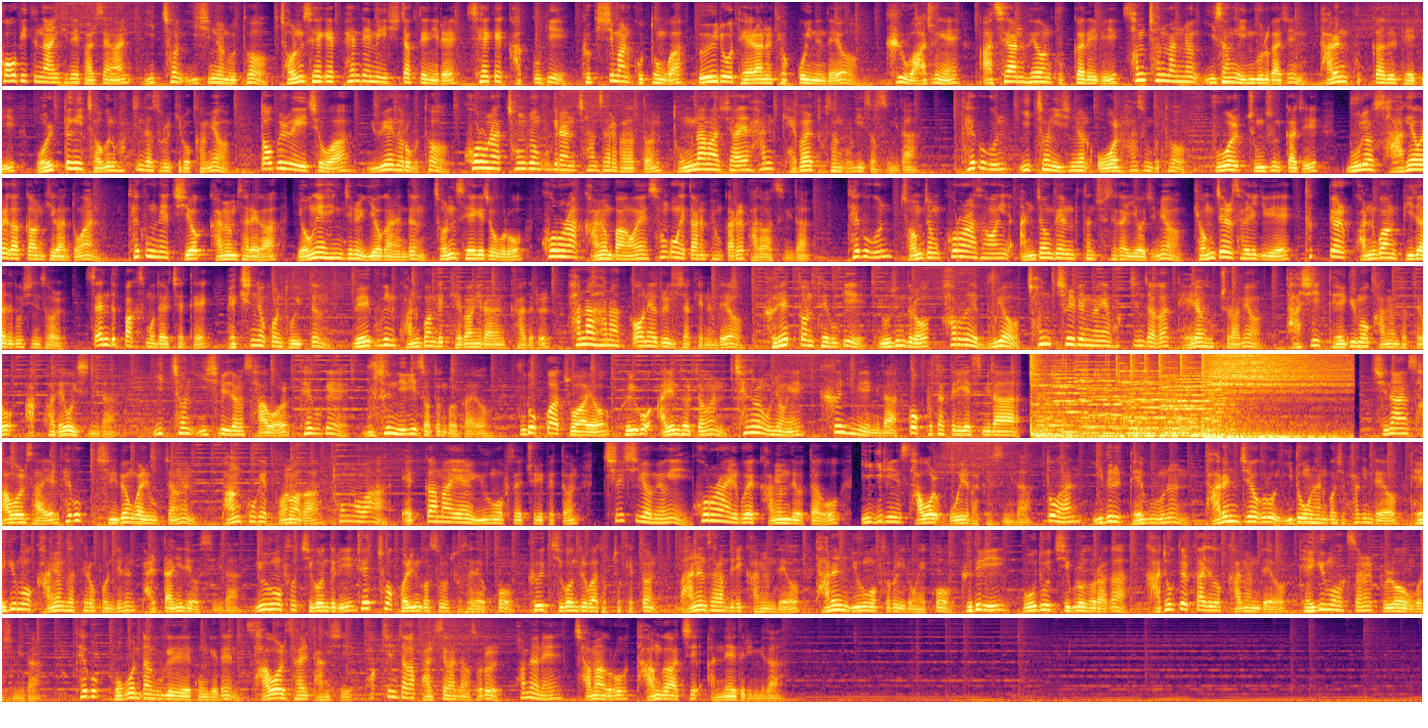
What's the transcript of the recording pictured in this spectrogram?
코비드-19이 발생한 2020년부터 전 세계 팬데믹이 시작된 이래 세계 각국이 극심한 고통과 의료 대란을 겪고 있는데요. 그 와중에 아세안 회원 국가 대비 3천만 명 이상의 인구를 가진 다른 국가들 대비 월등히 적은 확진자 수를 기록하며 WHO와 UN으로부터 코로나 청정국이라는 찬사를 받았던 동남아시아의 한 개발도상국이 있었습니다. 태국은 2020년 5월 하순부터 9월 중순까지 무려 4개월에 가까운 기간 동안 태국 내 지역 감염 사례가 영해 행진을 이어가는 등 전 세계적으로 코로나 감염 방어에 성공했다는 평가를 받아왔습니다. 태국은 점점 코로나 상황이 안정되는 듯한 추세가 이어지며 경제를 살리기 위해 특별 관광 비자 제도 신설, 샌드박스 모델 채택, 백신 여권 도입 등 외국인 관광객 개방이라는 카드를 하나하나 꺼내들기 시작했는데요. 그랬던 태국이 요즘 들어 하루에 무려 1,700명의 확진자가 대량 속출하며 다시 대규모 감염 사태로 악화되고 있습니다. 2021년 4월 태국에 무슨 일이 있었던 걸까요? 구독과 좋아요 그리고 알림 설정은 채널 운영에 큰 힘이 됩니다. 꼭 부탁드리겠습니다. 지난 4월 4일 태국 질병관리국장은 방콕의 번화가 통로와 에까마이의 유흥업소에 출입했던 70여 명이 코로나19에 감염되었다고 이 길인 4월 5일 밝혔습니다. 또한 이들 대부분은 다른 지역으로 이동을 한 것이 확인되어 대규모 감염 사태로 번지는 발단이 되었습니다. 유흥업소 직원들이 최초 걸린 것으로 조사되었고 그 직원들과 접촉했던 많은 사람들이 감염되어 다른 유흥업소로 이동했고 그들이 모두 집으로 돌아가 가족들까지도 감염되어 대규모 확산을 불러온 것입니다. 태국 보건당국에 의해 공개된 4월 4일 당시 확진자가 발생한 장소를 화면에 자막으로 다음과 같이 안내해 드립니다.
